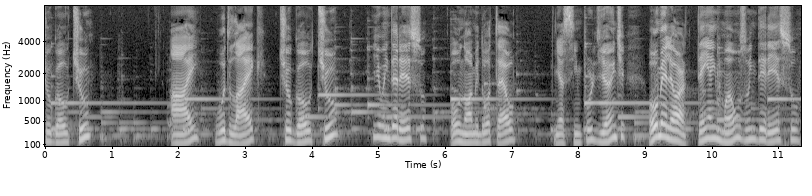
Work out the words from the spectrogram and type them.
to go to. I would like to go to. E o endereço ou o nome do hotel e assim por diante. Ou melhor, tenha em mãos o endereço,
